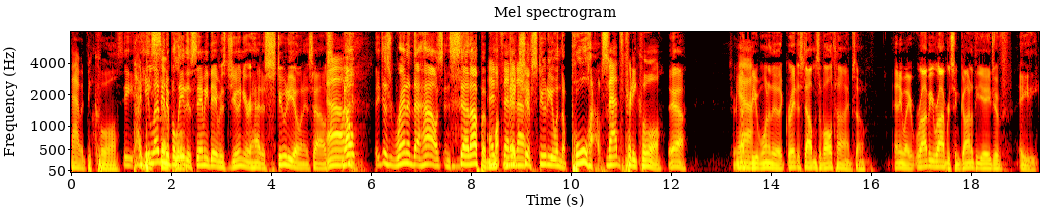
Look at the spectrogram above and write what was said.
That would be cool. See, That'd he be led so me to believe that Sammy Davis Jr. had a studio in his house. Oh. Nope. They just rented the house and set up a And mo- set it up. makeshift studio in the pool house. That's pretty cool. Yeah. Turned out Yeah. to be one of the greatest albums of all time. So, anyway, Robbie Robertson gone at the age of 80.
